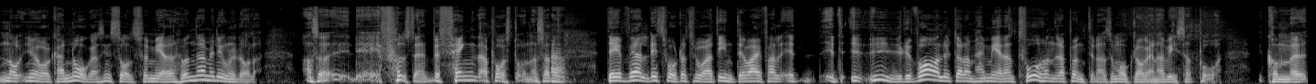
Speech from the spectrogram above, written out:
New York har någonsin sålts för mer än 100 miljoner dollar. Alltså det är fullständigt befängda påståenden. Så Ja. Det är väldigt svårt att tro att inte i varje fall ett, ett urval av de här mer än 200 punkterna som åklagaren har visat på kommer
